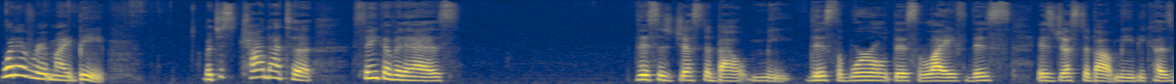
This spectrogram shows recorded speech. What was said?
whatever it might be. But just try not to think of it as this is just about me. This world, this life, this is just about me because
